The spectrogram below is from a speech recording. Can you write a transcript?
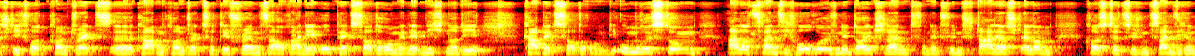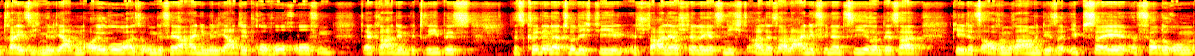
Stichwort Contracts, Carbon Contracts for Difference, auch eine OPEX-Förderung und eben nicht nur die CAPEX-Förderung. Die Umrüstung aller 20 Hochöfen in Deutschland von den fünf Stahlherstellern kostet zwischen 20 und 30 Milliarden Euro, also ungefähr eine Milliarde pro Hochofen, der gerade im Betrieb ist. Das können natürlich die Stahlhersteller jetzt nicht alles alleine finanzieren. Deshalb geht jetzt auch im Rahmen dieser IPSAI-Förderung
